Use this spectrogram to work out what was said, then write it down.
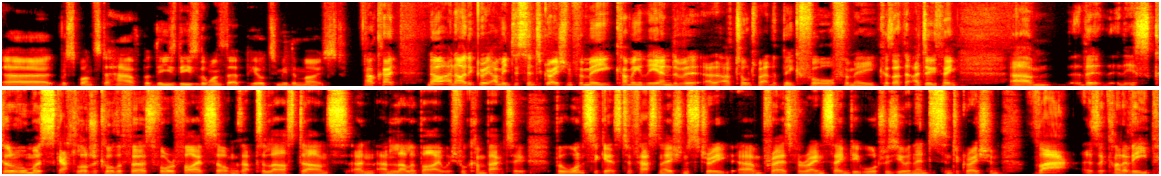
uh, response to have, but these these are the ones that appeal to me the most. Okay, no, and I'd agree. I mean, disintegration for me, coming at the end of it, I've talked about the big four for me because I, th- I do think um, the, it's kind of almost scatological, the first four or five songs up to Last Dance and, and Lullaby, which we'll come back to. But once it gets to Fascination Street, um, Prayers for Rain, Same Deep Water as You, and then Disintegration, that as a kind of EP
